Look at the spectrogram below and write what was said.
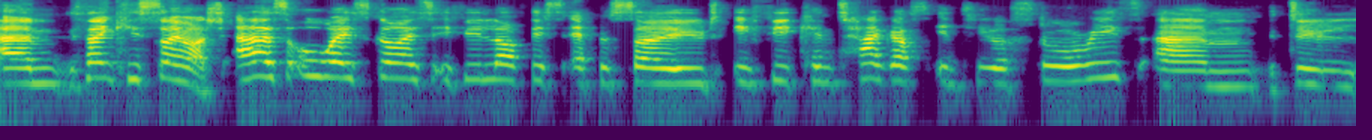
Um, thank you so much. As always, guys, if you love this episode, if you can tag us into your stories, um, do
